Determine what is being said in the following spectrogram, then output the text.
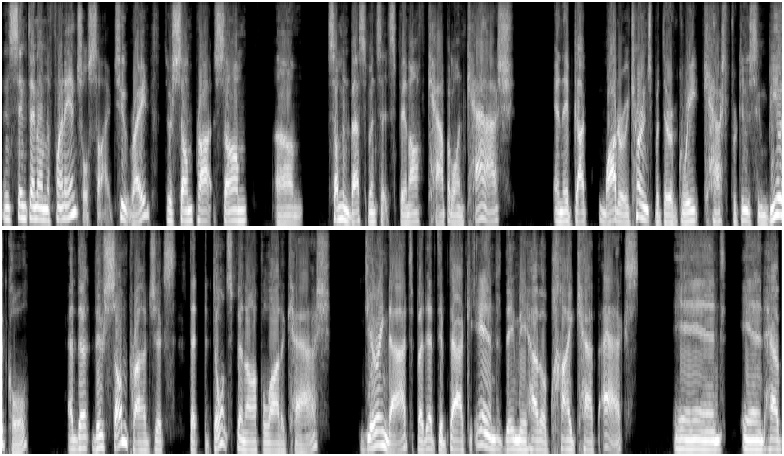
and same thing on the financial side too, right? There's some pro some um, some investments that spin off capital and cash and they've got moderate returns, but they're a great cash producing vehicle. And that there's some projects that don't spin off a lot of cash during that, but at the back end, they may have a high cap X and and have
